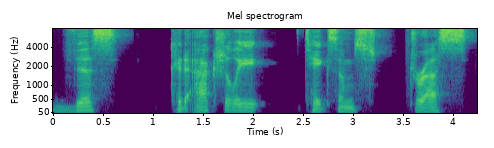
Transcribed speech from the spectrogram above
this could actually take some stress,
